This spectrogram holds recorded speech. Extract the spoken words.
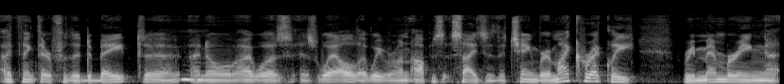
I think, there for the debate. Uh, mm-hmm. I know I was as well. Uh, we were on opposite sides of the chamber. Am I correctly remembering uh,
